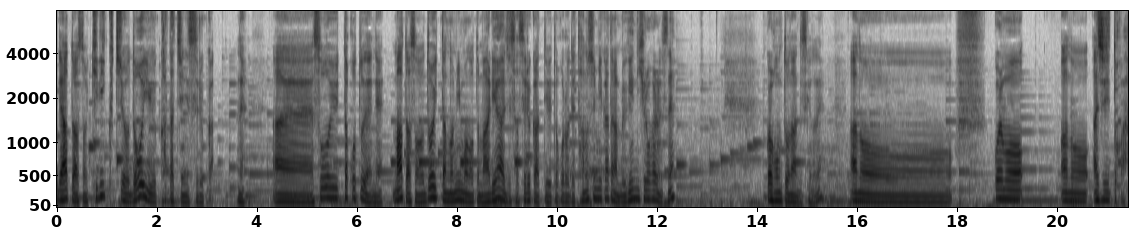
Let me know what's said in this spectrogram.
であとはその切り口をどういう形にするか。ね。えー、そういったことでね、まあ、あとはそのどういった飲み物とマリアージュさせるかっていうところで楽しみ方が無限に広がるんですね。これ本当なんですけどね。あのー、これもあのー、味とか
